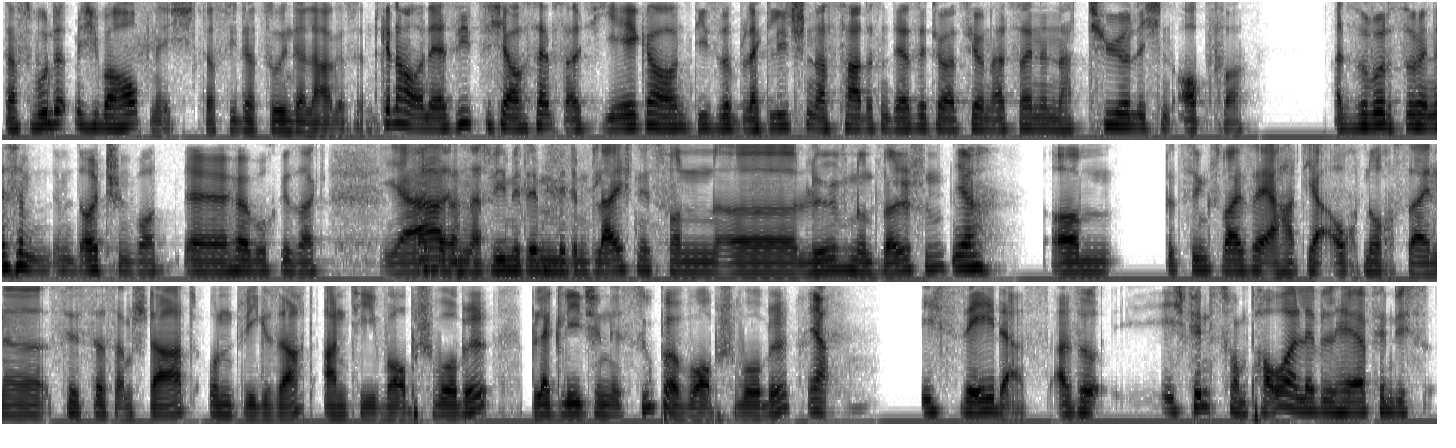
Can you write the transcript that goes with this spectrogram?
das wundert mich überhaupt nicht, dass sie dazu in der Lage sind. genau. Und er sieht sich ja auch selbst als Jäger und diese Black Legion Astartes in der Situation als seine natürlichen Opfer. Also so wurde es zumindest im, im deutschen Wort, äh, Hörbuch gesagt. Ja, Also, das ist wie mit dem, mit dem Gleichnis von äh, Löwen und Wölfen. Ja. Ähm, beziehungsweise er hat ja auch noch seine Sisters am Start und wie gesagt, Anti-Warp-Schwurbel. Black Legion ist super Warp-Schwurbel. Ja. Ich sehe das. Also, ich finde es vom Power-Level her, finde ich es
